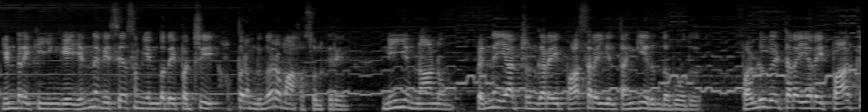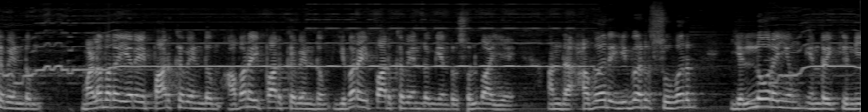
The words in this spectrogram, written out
இன்றைக்கு இங்கே என்ன விசேஷம் என்பதை பற்றி அப்புறம் விவரமாக சொல்கிறேன். நீயும் நானும் பெண்ணையாற்றங்கரை பாசறையில் தங்கியிருந்தபோது பழுவேட்டரையரை பார்க்க வேண்டும். மலவரையரை பார்க்க வேண்டும் அவரை பார்க்க வேண்டும் இவரை பார்க்க வேண்டும் என்று சொல்வாயே அந்த அவர் இவர் சுவர் எல்லோரையும் இன்றைக்கு நீ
